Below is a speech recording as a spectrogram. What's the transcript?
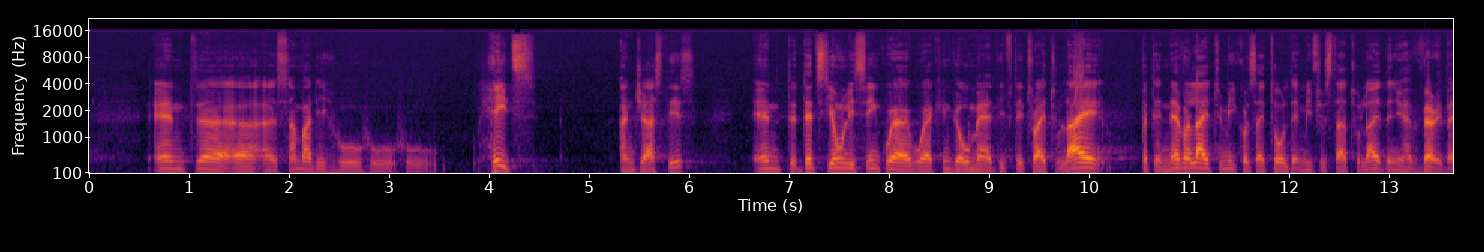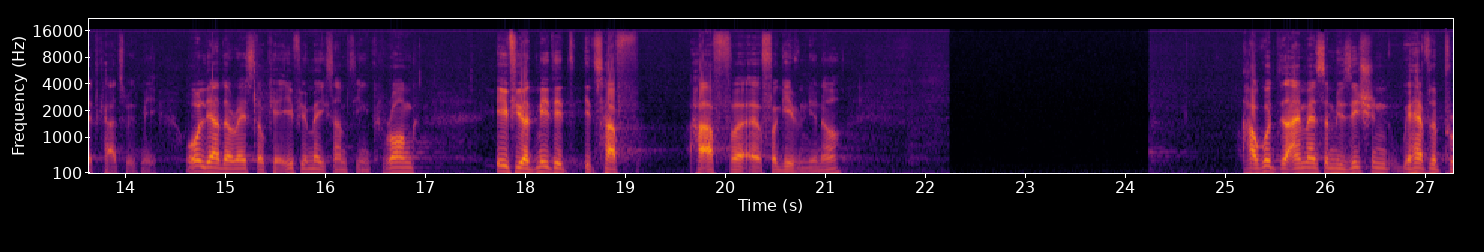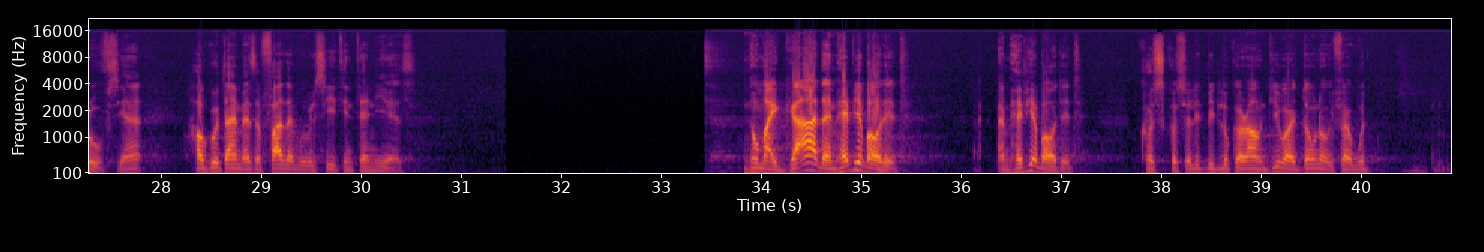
and uh, uh, somebody who who who hates injustice, and that's the only thing where where I can go mad if they try to lie but they never lied to me because I told them if you start to lie, then you have very bad cards with me. All the other rest, okay, if you make something wrong, if you admit it, it's half, half uh, uh, forgiven, you know. How good I'm as a musician, we have the proofs, yeah? How good I'm as a father, we will see it in 10 years. No, my God, I'm happy about it. I'm happy about it. Because a little bit look around you, I don't know if I would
